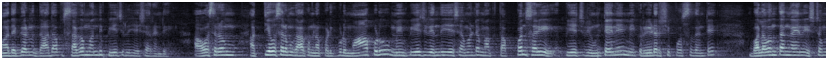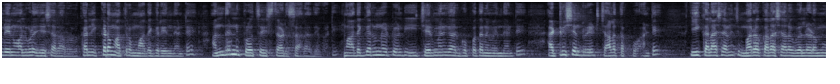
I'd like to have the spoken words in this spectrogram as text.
మా దగ్గర దాదాపు సగం మంది పిహెచ్డి చేశారండి. అవసరం అత్యవసరం కాకున్నప్పటికీ ఇప్పుడు మా అప్పుడు మేము పిహెచ్డి ఎందుకు చేశామంటే మాకు తప్పనిసరి పిహెచ్డి ఉంటేనే మీకు రీడర్షిప్ వస్తుందంటే బలవంతంగా అయినా ఇష్టం లేని వాళ్ళు కూడా చేశారు ఆ రోజు. కానీ ఇక్కడ మాత్రం మా దగ్గర ఏంటంటే అందరినీ ప్రోత్సహిస్తాడు సార్ అది ఒకటి. మా దగ్గర ఉన్నటువంటి ఈ చైర్మన్ గారి గొప్పతనం ఏంటంటే అట్రిషన్ రేట్ చాలా తక్కువ. అంటే ఈ కళాశాల నుంచి మరో కళాశాలకు వెళ్ళడము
